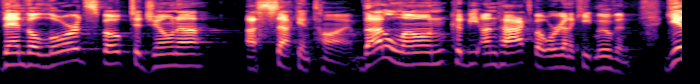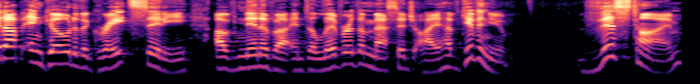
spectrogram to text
Then the Lord spoke to Jonah a second time. That alone could be unpacked, but we're going to keep moving. Get up and go to the great city of Nineveh and deliver the message I have given you. This time,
